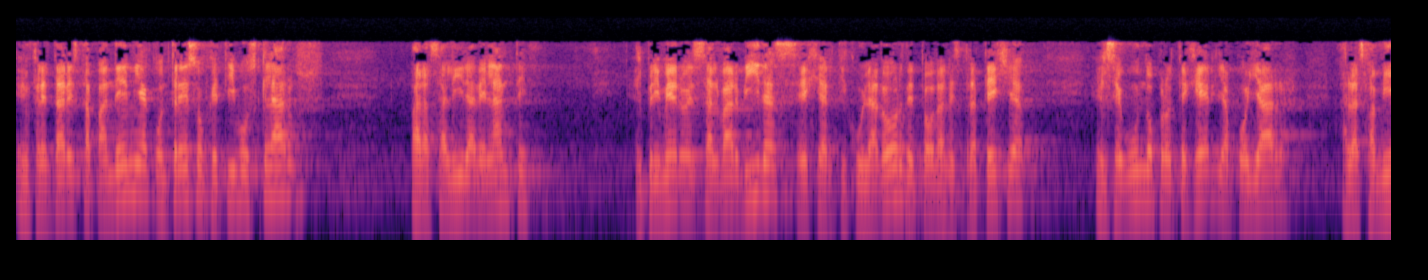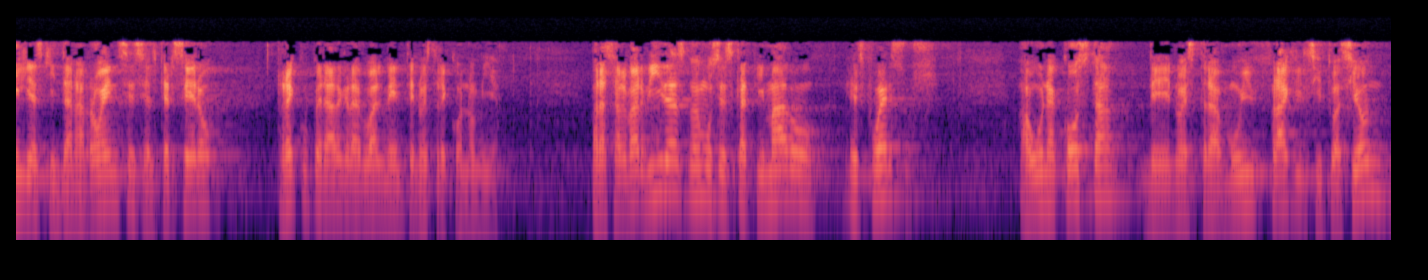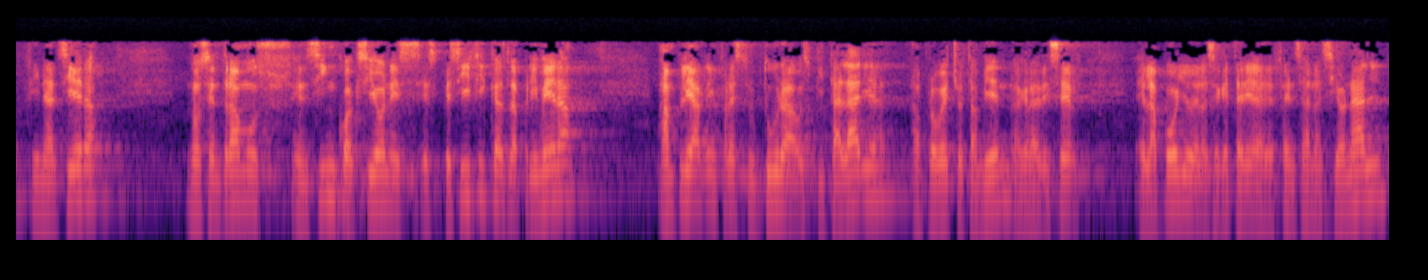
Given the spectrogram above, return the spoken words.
enfrentar esta pandemia con tres objetivos claros para salir adelante. El primero es salvar vidas, eje articulador de toda la estrategia. El segundo, proteger y apoyar a las familias quintanarroenses. El tercero, recuperar gradualmente nuestra economía. Para salvar vidas no hemos escatimado esfuerzos a una costa de nuestra muy frágil situación financiera. Nos centramos en cinco acciones específicas. La primera, ampliar la infraestructura hospitalaria. Aprovecho también agradecer el apoyo de la Secretaría de Defensa Nacional,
